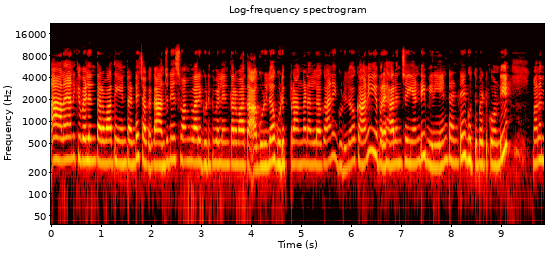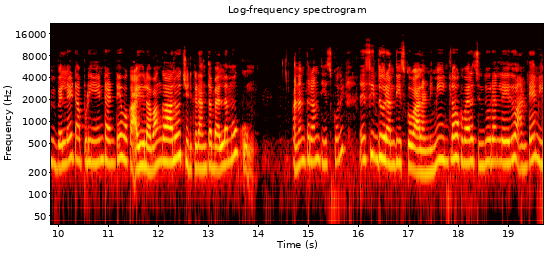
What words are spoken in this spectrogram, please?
ఆ ఆలయానికి వెళ్ళిన తర్వాత ఏంటంటే చక్కగా ఆంజనేయ స్వామి వారి గుడికి వెళ్ళిన తర్వాత ఆ గుడిలో గుడి ప్రాంగణంలో కానీ గుడిలో కానీ ఈ పరిహారం చేయండి. మీరు ఏంటంటే గుర్తుపెట్టుకోండి మనం వెళ్ళేటప్పుడు ఏంటంటే ఒక ఐదు లవంగాలు చిటికడంత బెల్లము అనంతరం తీసుకొని సింధూరం తీసుకోవాలండి. మీ ఇంట్లో ఒకవేళ సింధూరం లేదు అంటే మీ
